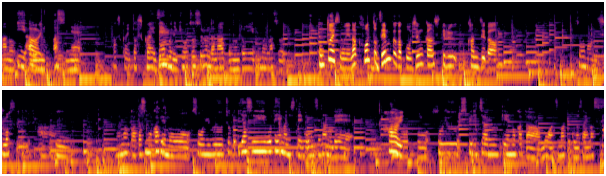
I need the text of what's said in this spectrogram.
あのいい波動になりますしね。確かに確かに、はい、全部に共通するんだなって本当に思います。本当ですよね。なんか本当全部がこう循環してる感じがそうなんです。しますよね。はい。うん、なんか私のカフェもそういうちょっと癒しをテーマにしているお店なので、はいあのそういうスピリチュアル系の方も集まってくださいますし、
